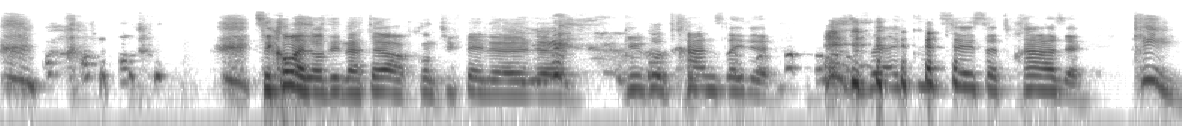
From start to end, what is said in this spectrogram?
C'est comme un ordinateur quand tu fais le, le Google Translate. Écouter cette phrase. Qui?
